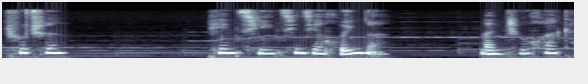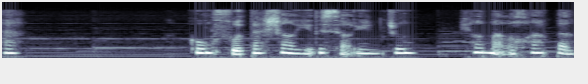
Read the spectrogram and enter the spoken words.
初春，天气渐渐回暖，满城花开。公府大少爷的小院中飘满了花瓣，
